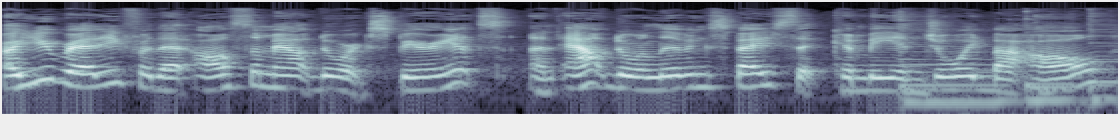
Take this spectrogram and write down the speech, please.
Are you ready for that awesome outdoor experience? An outdoor living space that can be enjoyed by all?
